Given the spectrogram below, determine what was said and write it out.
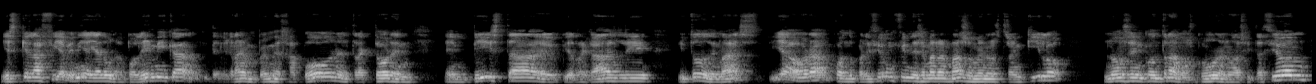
Y es que la FIA venía ya de una polémica del Gran Premio de Japón, el tractor en, en pista, el Pierre Gasly y todo demás, y ahora, cuando pareció un fin de semana más o menos tranquilo, nos encontramos con una nueva situación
